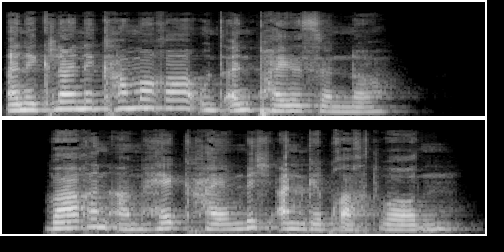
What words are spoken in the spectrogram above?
Eine kleine Kamera und ein Peilsender waren am Heck heimlich angebracht worden.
